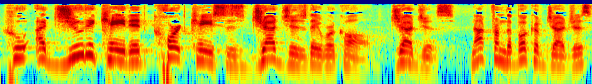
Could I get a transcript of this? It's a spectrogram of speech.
who adjudicated court cases, judges they were called, judges. Not from the book of Judges,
